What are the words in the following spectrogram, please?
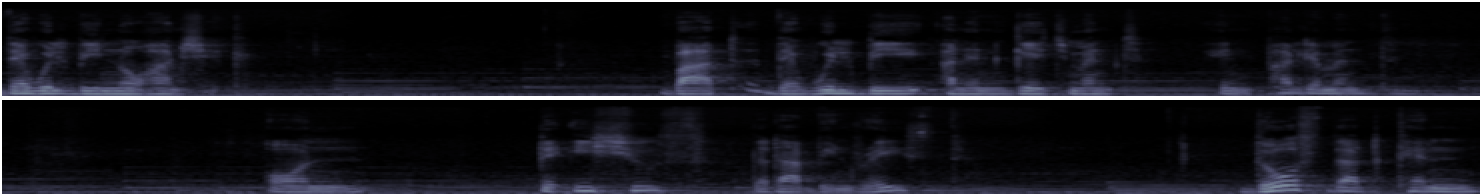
there will be no handshake. But there will be an engagement in Parliament on the issues that have been raised. Those that can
